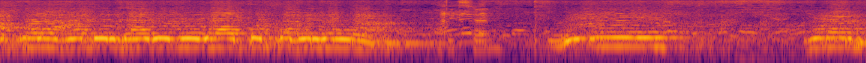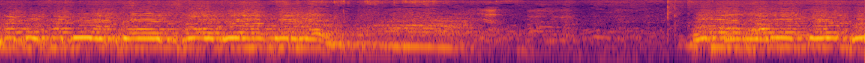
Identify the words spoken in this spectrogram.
আপনারা হাতের বাইরে নিয়ে যাওয়ার চেষ্টা করবেন না কেনার গ্রহণ করবেন গরু হাতের গরু হলে দিতে হবে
